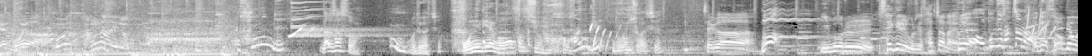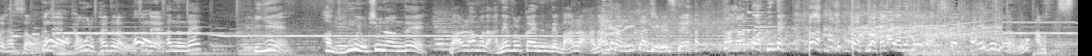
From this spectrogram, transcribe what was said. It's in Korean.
얘 뭐야? 뭐 장난 아니죠? 샀는데? 나도 샀어. 어디 갔지? 오는 길에 먹었겠지 뭐. 아닌데? 누가 훔쳐갔지? 제가 이거를 세 개를 우리가 샀잖아요. 어, 돈도 샀잖아. 세 병을 샀어. 근데 어. 병으로 팔더라고. 근데? 샀는데 이게 아 너무 욕심이 나는데 말을 한번 안 해볼까 했는데 말을 안 하더라고 끝까지. 그래서 내가 다 갖고 왔는데 다 갖고 왔는데 아이고 있다고? 다 먹었어.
